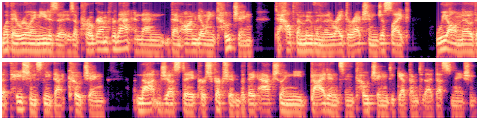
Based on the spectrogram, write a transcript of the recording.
what they really need is a, is a program for that and then then ongoing coaching to help them move in the right direction just like we all know that patients need that coaching not just a prescription but they actually need guidance and coaching to get them to that destination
